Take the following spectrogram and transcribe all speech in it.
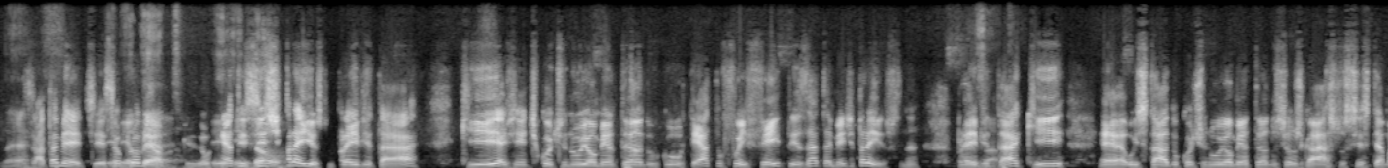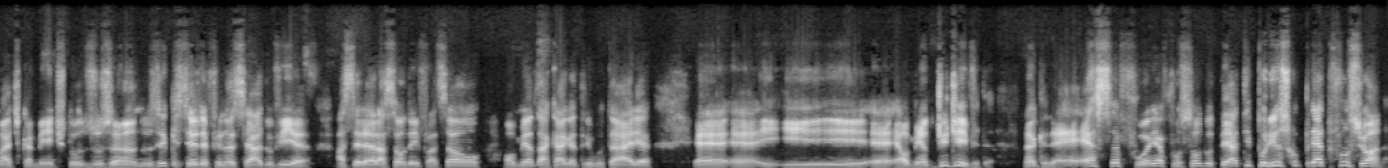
Né? Exatamente, esse e é o problema. O teto, o teto existe então... para isso, para evitar que a gente continue aumentando. O teto foi feito exatamente para isso, né? para evitar que é, o Estado continue aumentando seus gastos sistematicamente todos os anos e que seja financiado via aceleração da inflação, aumento da carga tributária é, é, e, e é, aumento de dívida. Né? Dizer, é, essa foi a função do teto e por isso que o teto funciona.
